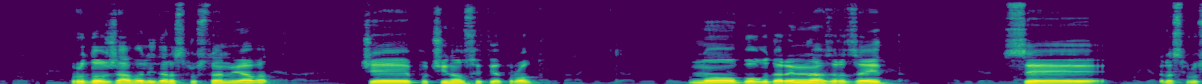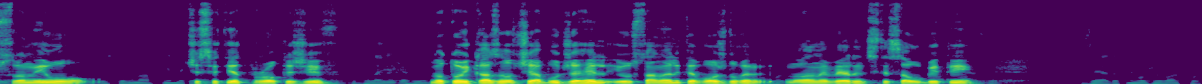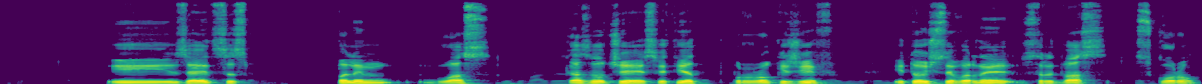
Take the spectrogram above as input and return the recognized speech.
продължавали да разпространяват, че е починал светият пророк, но благодарение на Хазрат се разпространило че светият пророк е жив, но той казал, че Абу Джахел и останалите вождове на неверниците са убити и заед с пълен глас казал, че светият пророк е жив и той ще се върне сред вас скоро.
